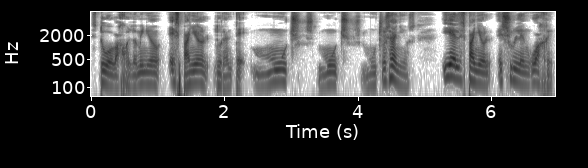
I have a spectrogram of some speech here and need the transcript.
estuvo bajo el dominio español durante muchos, muchos, muchos años, y el español es un lenguaje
